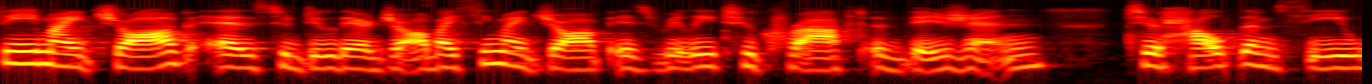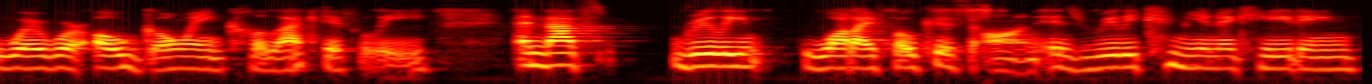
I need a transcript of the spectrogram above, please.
see my job as to do their job. I see my job is really to craft a vision to help them see where we're all going collectively. And that's really what I focus on is really communicating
